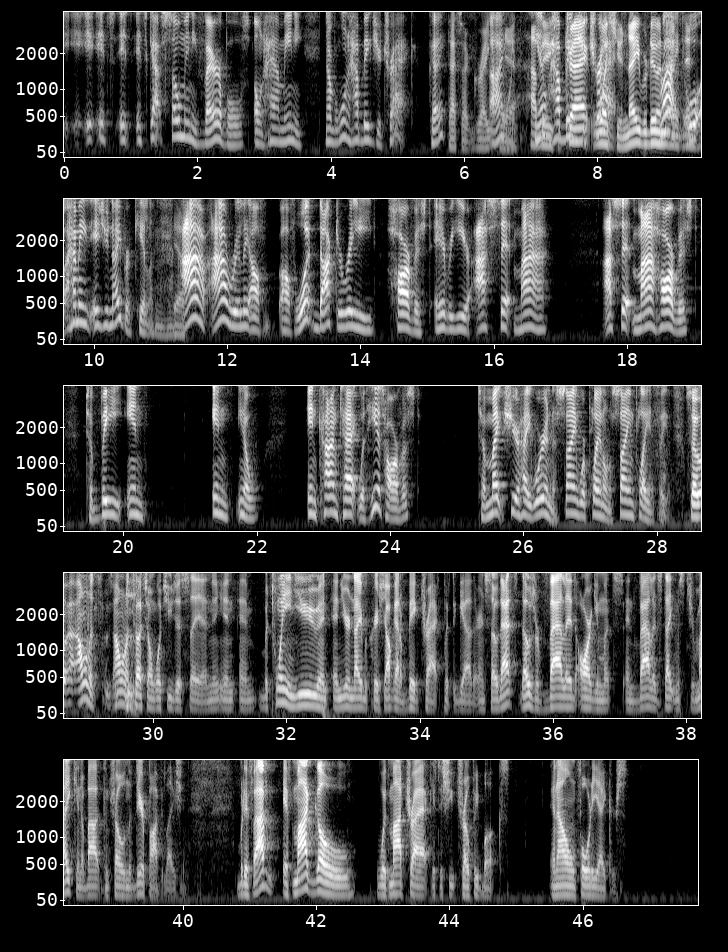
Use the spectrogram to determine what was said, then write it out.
It's it's it's got so many variables on how many. Number one, how big's your track? Okay. That's a great All right. point. Yeah. How You know, big's how your big's your track? track? What's your neighbor doing? that? Right. And- well, how many is your neighbor killing? Mm-hmm. Yeah. I I really off off what Dr. Reed harvest every year. I set my I set my harvest to be in in you know in contact with his harvest to make sure hey we're in the same we're playing on the same playing field. So I want to I want to touch on what you just said, and, and, and between you and, and your neighbor Chris, y'all got a big track put together, and so that's those are valid arguments and valid statements that you're making about controlling the deer population. But if I if my goal with my track is to shoot trophy bucks, and I own 40 acres,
